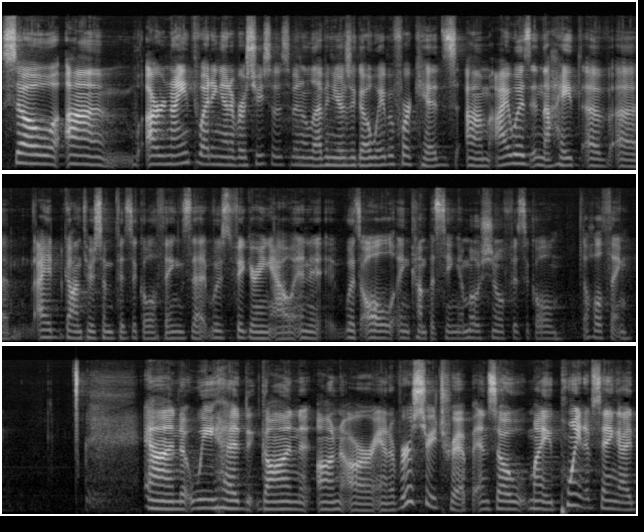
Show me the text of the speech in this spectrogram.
So, um, our ninth wedding anniversary, so this has been 11 years ago, way before kids. Um, I was in the height of, uh, I had gone through some physical things that was figuring out, and it was all encompassing emotional, physical, the whole thing and we had gone on our anniversary trip. And so my point of saying i'd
